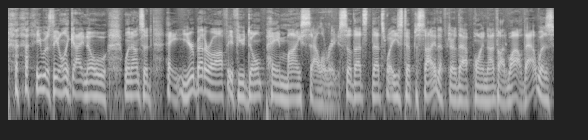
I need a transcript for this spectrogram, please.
he was the only guy I know who went on and said, "Hey, you're better off if you don't pay my salary." So that's that's why he stepped aside after that point. And I thought, wow, that was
